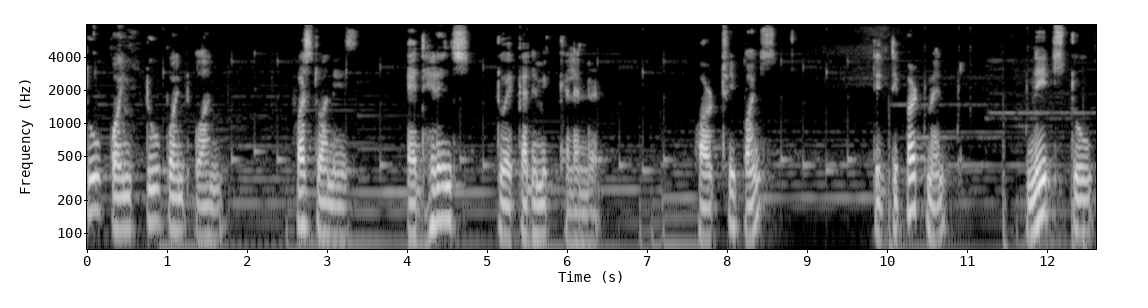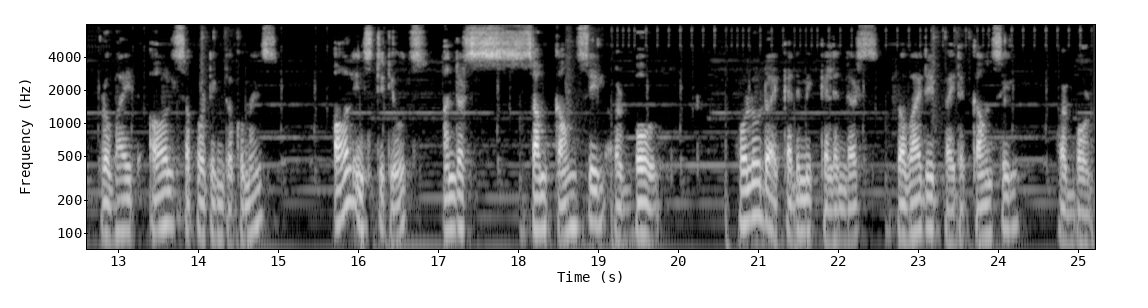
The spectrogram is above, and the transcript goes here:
2.2.1 First one is adherence to academic calendar. For three points, the department needs to provide all supporting documents. All institutes under some council or board follow the academic calendars provided by the council or board.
